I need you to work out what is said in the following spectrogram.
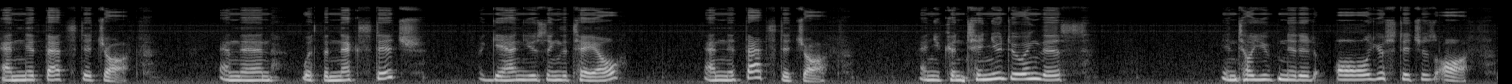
and knit that stitch off. And then with the next stitch, again using the tail, and knit that stitch off. And you continue doing this until you've knitted all your stitches off.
